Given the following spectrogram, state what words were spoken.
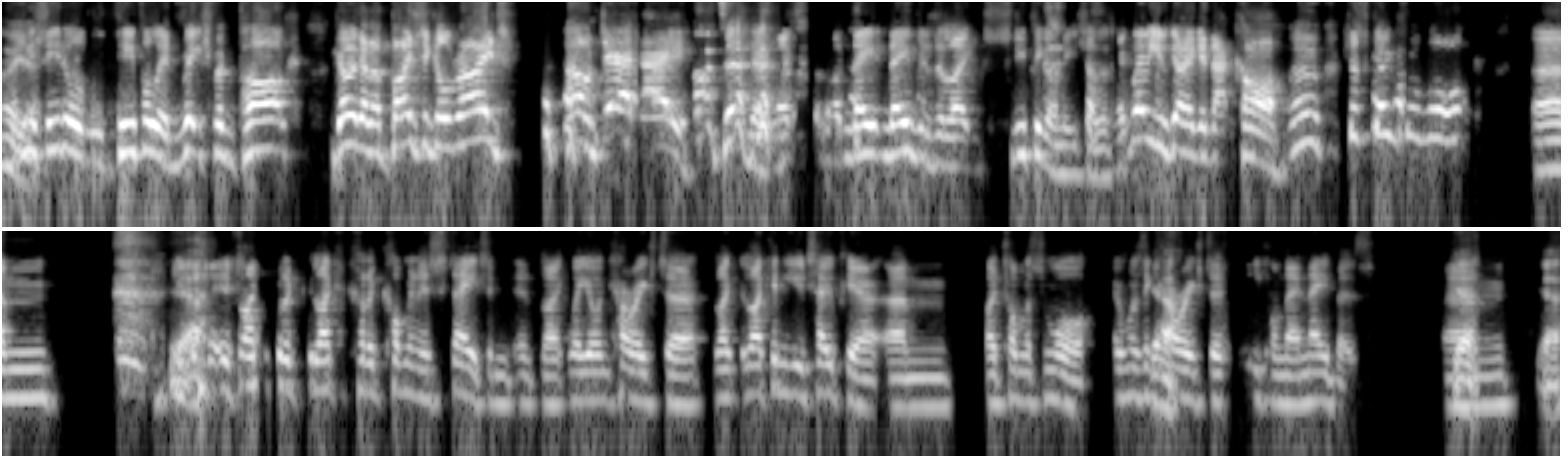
oh, Have yeah. you seen all these people in Richmond Park going on a bicycle ride? How dare they? How dare You know, like, neighbors are like snooping on each other. Like, where are you going in that car? Oh, just going for a walk. Um, yeah. it's, like a, like a kind of communist state, and like where you're encouraged to, like like in Utopia um, by Thomas More, everyone's Yeah. encouraged to speak on their neighbours. Yeah. Um, Yeah.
